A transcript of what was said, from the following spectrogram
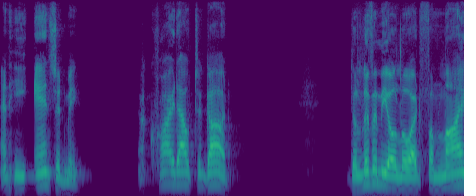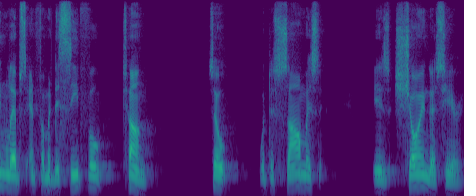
and he answered me. I cried out to God. Deliver me, O Lord, from lying lips and from a deceitful tongue. So, what the psalmist is showing us here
